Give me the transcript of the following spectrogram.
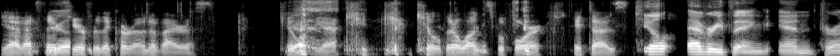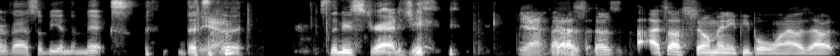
yeah that's their Really? cure for the coronavirus kill Yeah. yeah, kill their lungs before it does kill everything, and coronavirus will be in the mix. That's Yeah. the it's the new strategy. Yeah that Yes. was those I saw so many people when I was out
